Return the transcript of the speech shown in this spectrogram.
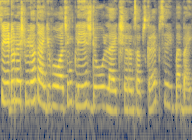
సో ఈ to next video. Thank you for watching. Please do like share and subscribe. Say bye bye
